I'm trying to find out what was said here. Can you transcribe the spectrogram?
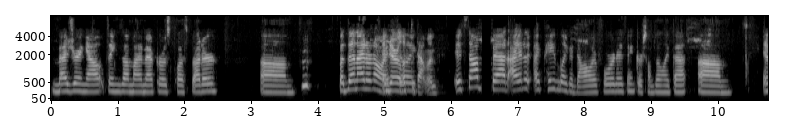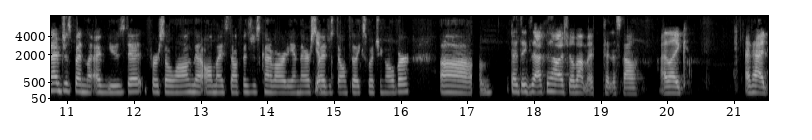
measuring out things on MyMacros+ better. Um, but then I don't know. I've I never looked like at that one. It's not bad. I I paid like a dollar for it, I think, or something like that. Um, and I've just been like I've used it for so long that all my stuff is just kind of already in there, so Yep. I just don't feel like switching over. Um, That's exactly how I feel about my fitness pal. I like I've had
